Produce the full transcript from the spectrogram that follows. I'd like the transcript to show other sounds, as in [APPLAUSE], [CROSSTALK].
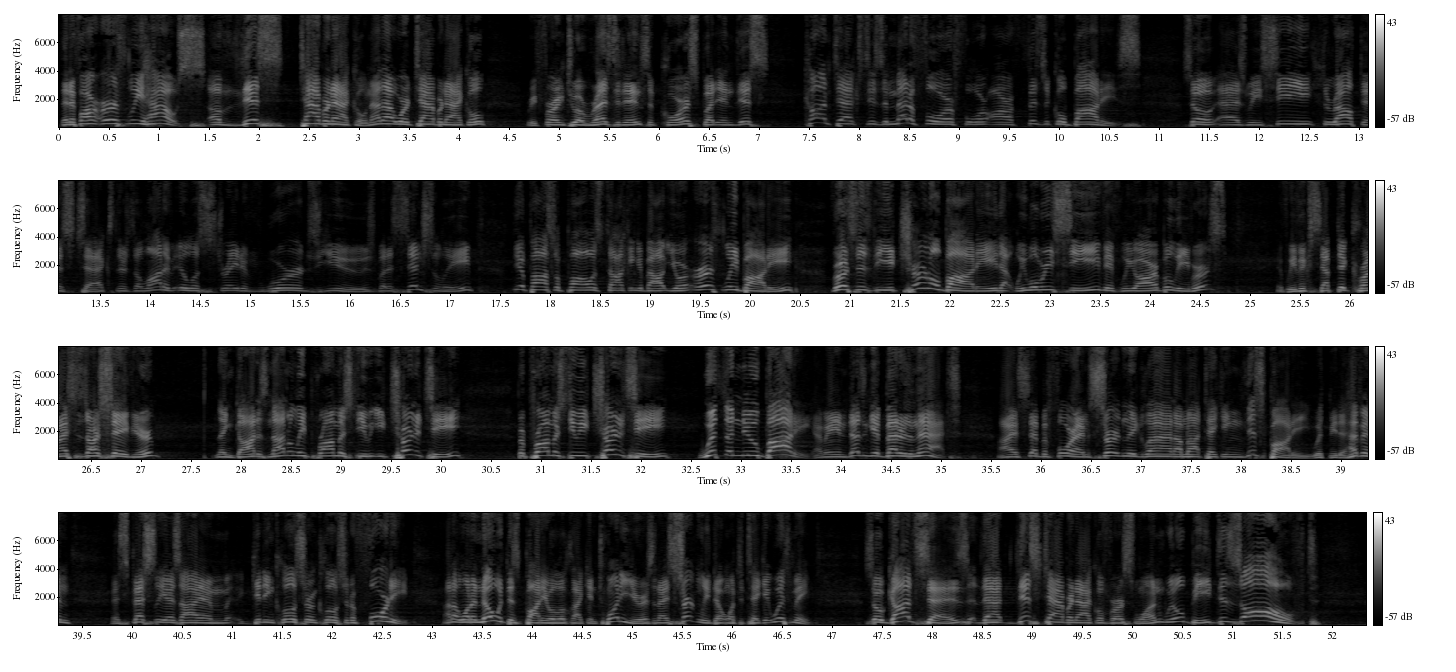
that if our earthly house of this tabernacle, now that word tabernacle, referring to a residence, of course, but in this context is a metaphor for our physical bodies. So, as we see throughout this text, there's a lot of illustrative words used, but essentially, the Apostle Paul is talking about your earthly body versus the eternal body that we will receive if we are believers. If we've accepted Christ as our Savior, then God has not only promised you eternity, but promised you eternity with a new body. I mean, it doesn't get better than that. I said before, I'm certainly glad I'm not taking this body with me to heaven especially as I am getting closer and closer to 40. I don't want to know what this body will look like in 20 years, and I certainly don't want to take it with me. So God says that this tabernacle, verse 1, will be dissolved.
